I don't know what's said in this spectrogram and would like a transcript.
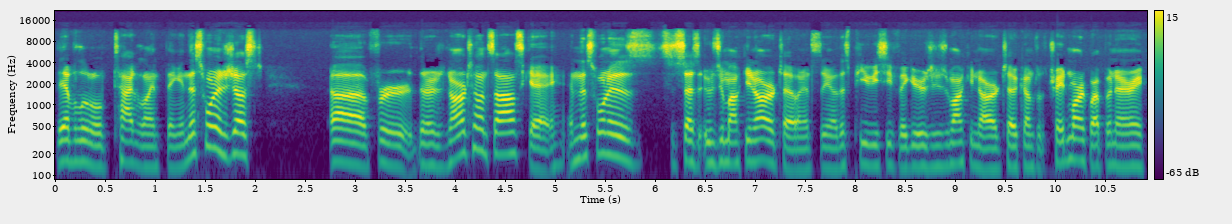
they have a little tagline thing, and this one is just uh, for there's Naruto and Sasuke, and this one is says Uzumaki Naruto, and it's you know this PVC figure is Uzumaki Naruto comes with trademark weaponry,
